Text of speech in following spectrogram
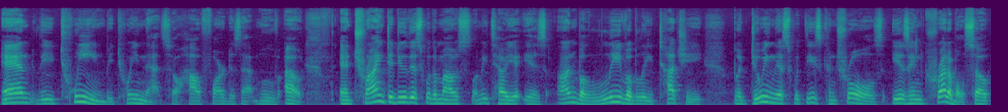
and the tween between that. So how far does that move out? And trying to do this with a mouse, let me tell you, is unbelievably touchy. But doing this with these controls is incredible. So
